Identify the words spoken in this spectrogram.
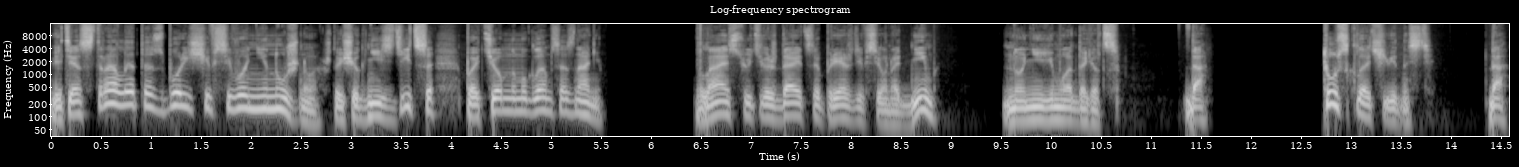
Ведь астрал — это сборище всего ненужного, что еще гнездится по темным углам сознания. Власть утверждается прежде всего над ним, но не ему отдается. Да. Тусклая очевидность. Да.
